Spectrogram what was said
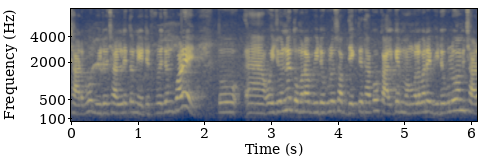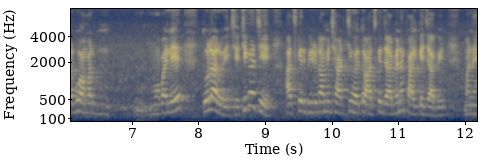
ছাড়বো ভিডিও ছাড়লে তো নেটের প্রয়োজন পড়ে। তো ওই জন্য তোমরা ভিডিওগুলো সব দেখতে থাকো। কালকের মঙ্গলবারের ভিডিওগুলো আমি ছাড়বো, আমার মোবাইলে তোলা রয়েছে, ঠিক আছে? আজকের ভিডিওটা আমি ছাড়ছি, হয়তো আজকে যাবে না, কালকে যাবে। মানে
